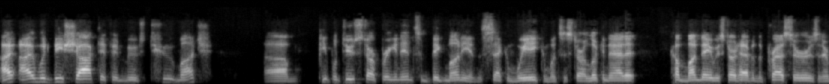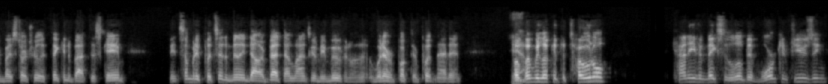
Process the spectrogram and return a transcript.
I, I would be shocked if it moves too much. Um, people do start bringing in some big money in the second week, and once they start looking at it, come Monday we start having the pressers, and everybody starts really thinking about this game. I mean, somebody puts in a million dollar bet, that line's going to be moving on whatever book they're putting that in. Yeah. But when we look at the total, kind of even makes it a little bit more confusing.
